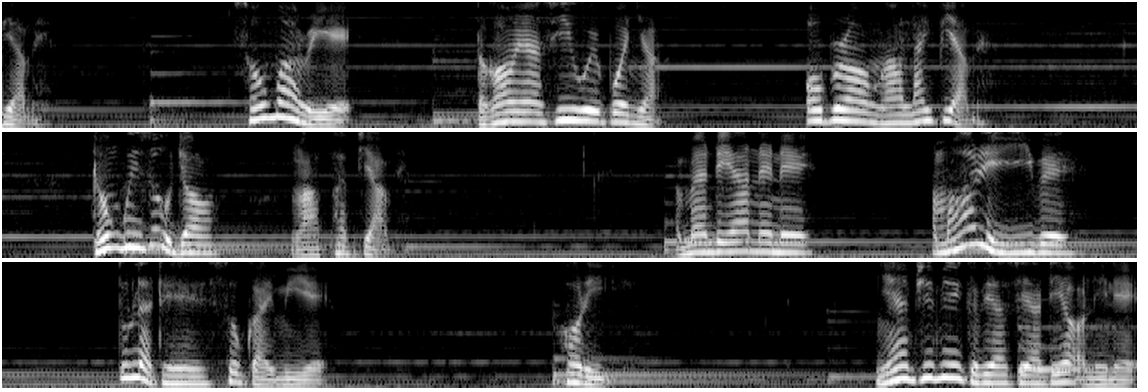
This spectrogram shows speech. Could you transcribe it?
ပြမယ်ဆုံးမရီရဲ့တကောင်ရန်အစည်းအဝေးပွဲညအော်ပရာငါလိုက်ပြမယ်ဒုံကွီစုပ်အကြောင်းငါဖတ်ပြမယ်အမှန်တရားနဲ့နဲ့အမားတွေကြီးပဲသူ့လက်ထဲစုပ်ကင်မိရဲ့ဟောဒီ ညံပြင်းပြင်းကြပြဆရာတယောက်အနေနဲ့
